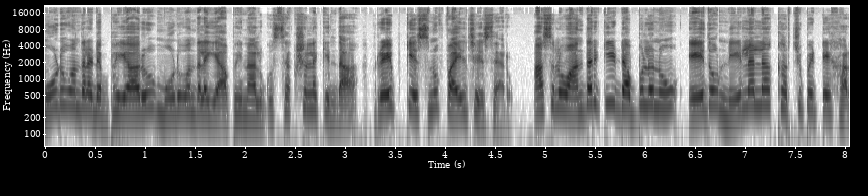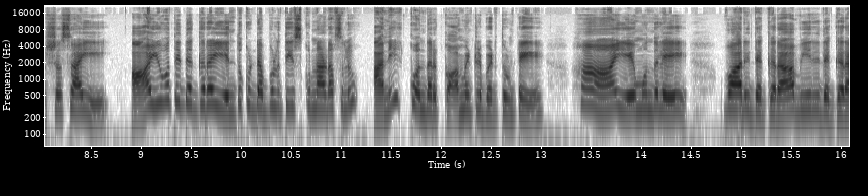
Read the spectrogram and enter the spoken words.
మూడు వందల డెబ్బై ఆరు, మూడు వందల యాభై నాలుగు సెక్షన్ల కింద రేప్ కేసును ఫైల్ చేశారు. అసలు అందరికీ డబ్బులను ఏదో నీళ్ళల్లా ఖర్చు పెట్టే హర్షసాయి ఆ యువతి దగ్గర ఎందుకు డబ్బులు తీసుకున్నాడసలు అని కొందరు కామెంట్లు పెడుతుంటే హా ఏముందులే వారి దగ్గర వీరి దగ్గర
